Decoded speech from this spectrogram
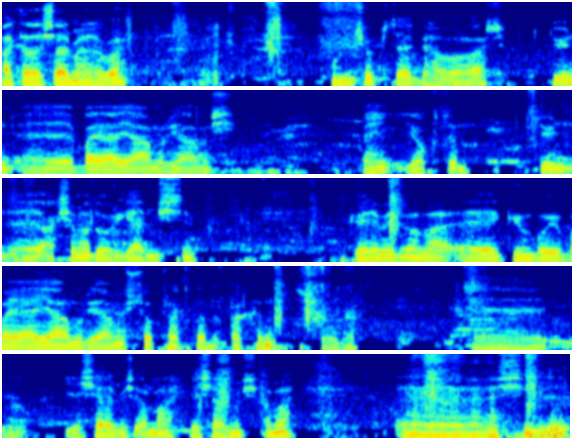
Arkadaşlar merhaba. Bugün çok güzel bir hava var. Dün e, bayağı yağmur yağmış. Ben yoktum. Dün e, akşama doğru gelmiştim. Göremedim ama e, gün boyu bayağı yağmur yağmış. Toprakta bakın şöyle e, yeşermiş ama yeşermiş ama e, şimdi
